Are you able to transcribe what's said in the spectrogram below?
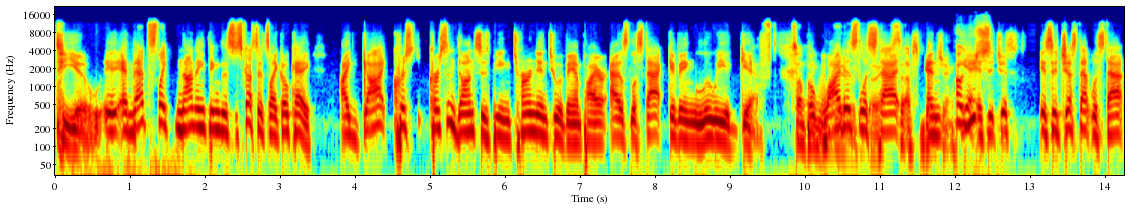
to you, and that's like not anything that's discussed. It's like, okay, I got Chris, Kirsten Dunst is being turned into a vampire as Lestat giving Louis a gift. Something. But why do does Lestat Steph's and- Oh, yeah, you is s- it just is it just that Lestat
